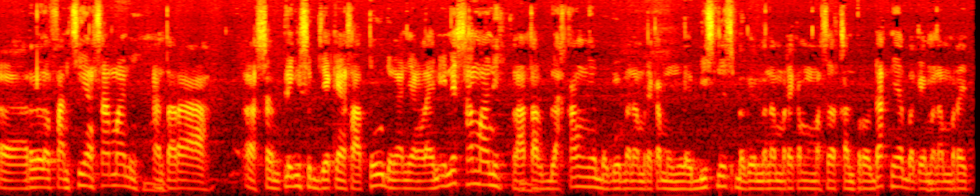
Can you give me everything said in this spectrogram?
eh, relevansi yang sama nih Hmm. antara eh, sampling subjek yang satu dengan yang lain ini sama nih Hmm. latar belakangnya bagaimana mereka memulai bisnis bagaimana mereka memasarkan produknya bagaimana mereka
